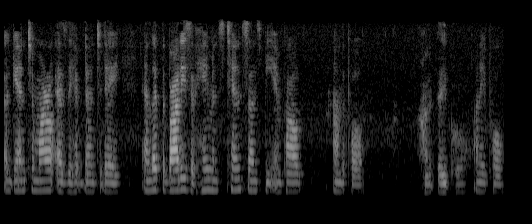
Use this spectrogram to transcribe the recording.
again tomorrow as they have done today, and let the bodies of Haman's ten sons be impaled on the pole. On a pole. On a pole.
